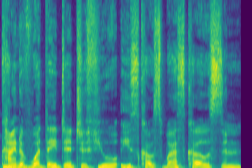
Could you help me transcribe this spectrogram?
kind of what they did to fuel East Coast, West Coast, and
